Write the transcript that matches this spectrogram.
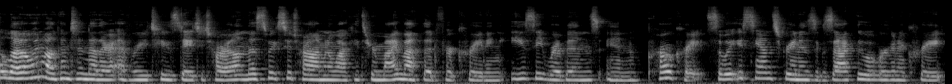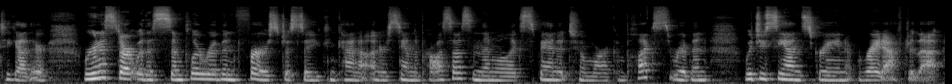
Hello and welcome to another Every Tuesday tutorial. In this week's tutorial, I'm going to walk you through my method for creating easy ribbons in Procreate. So what you see on screen is exactly what we're going to create together. We're going to start with a simpler ribbon first, just so you can kind of understand the process, and then we'll expand it to a more complex ribbon, which you see on screen right after that.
